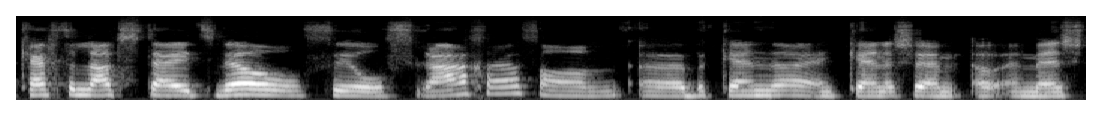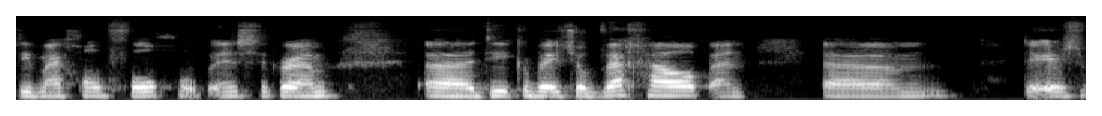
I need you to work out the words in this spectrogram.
krijg de laatste tijd wel veel vragen van uh, bekenden en kennissen en, en, mensen die mij gewoon volgen op Instagram, die ik een beetje op weg help. En um, er is,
